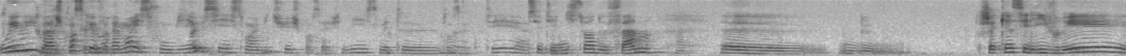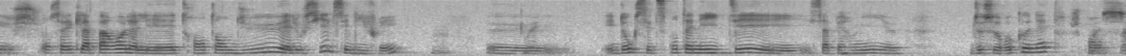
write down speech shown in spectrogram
oui, oui, bah, je pense que vraiment, ils se font oublier aussi. Ils sont habitués, je pense, à filmer. Ils se mettent euh, dans un côté. Euh. C'était une histoire de femme. Euh, chacun s'est livré. On savait que la parole allait être entendue. Elle aussi, elle s'est livrée. Et donc, cette spontanéité, ça a permis de se reconnaître, je pense.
